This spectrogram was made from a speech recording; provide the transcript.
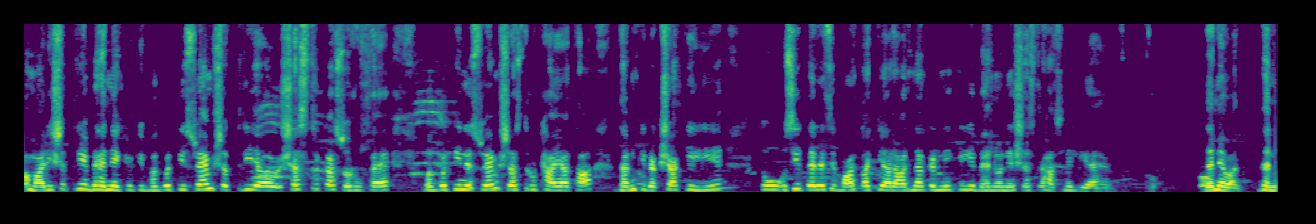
हमारी क्षत्रिय बहनें क्योंकि भगवती स्वयं क्षत्रिय शस्त्र का स्वरूप है। भगवती ने स्वयं शस्त्र उठाया था धर्म की रक्षा के लिए। तो उसी तरह से माता की आराधना करने के लिए बहनों ने शस्त्र हाथ में लिया है। धन्यवाद। धन्यवाद।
